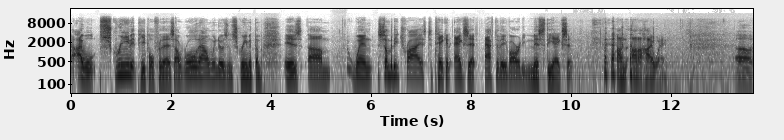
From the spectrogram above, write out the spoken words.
I will scream at people for this. I'll roll down windows and scream at them, is um, when somebody tries to take an exit after they've already missed the exit on, on a highway. Oh,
